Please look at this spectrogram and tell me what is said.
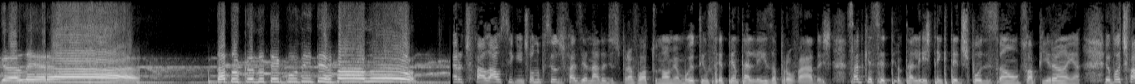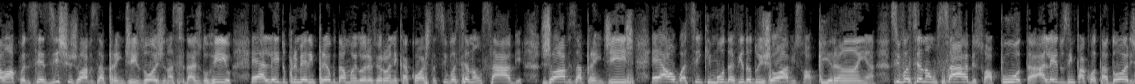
Galera! Tá tocando o Tecu do intervalo! Quero te falar o seguinte, eu não preciso de fazer nada disso para voto não, meu amor. Eu tenho 70 leis aprovadas. Sabe que é 70 leis tem que ter disposição, sua piranha. Eu vou te falar uma coisa, se existe jovens aprendiz hoje na cidade do Rio, é a lei do primeiro emprego da mãe loura Verônica Costa. Se você não sabe, jovens aprendiz é algo assim que muda a vida dos jovens, sua piranha. Se você não sabe, sua puta, a lei dos empacotadores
